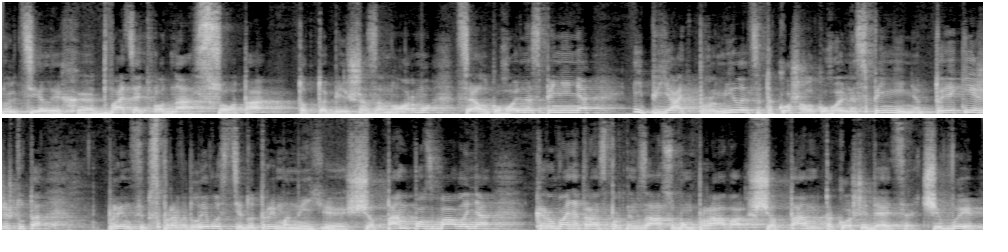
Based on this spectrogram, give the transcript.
0,21, тобто більше за норму, це алкогольне сп'яніння, і 5 проміли це також алкогольне сп'яніння. То який же ж тут принцип справедливості дотриманий, е, що там позбавлення керування транспортним засобом права, що там також йдеться. Чи ви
